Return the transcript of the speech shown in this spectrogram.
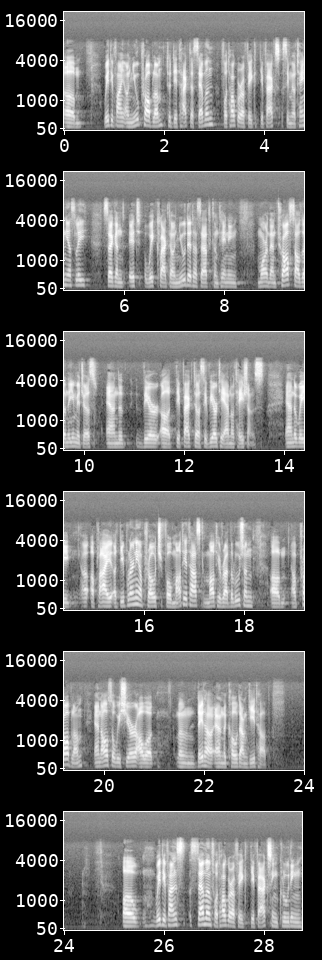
um, we define a new problem to detect seven photographic defects simultaneously. Second, it, we collect a new dataset containing more than 12,000 images and their uh, defect severity annotations and we uh, apply a deep learning approach for multitask, multi-resolution um, uh, problem, and also we share our um, data and the code on GitHub. Uh, we define seven photographic defects, including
